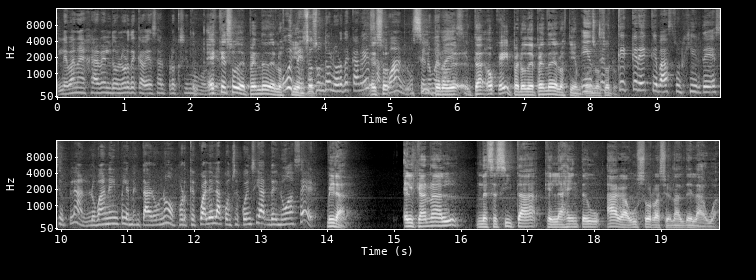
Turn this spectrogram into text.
le van a dejar el dolor de cabeza al próximo gobierno. Es que eso depende de los Uy, tiempos. Pero eso es un dolor de cabeza, Juan. Usted no me pero va a decir. ok, pero depende de los tiempos. ¿Y usted qué cree que va a surgir de ese plan? ¿Lo van a implementar o no? Porque ¿cuál es la consecuencia de no hacer? Mira, el canal necesita que la gente haga uso racional del agua.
